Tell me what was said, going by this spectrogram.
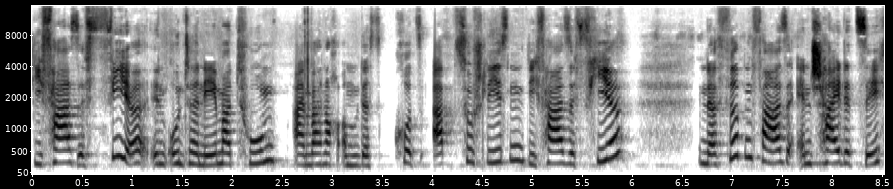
die Phase 4 im Unternehmertum, einfach noch um das kurz abzuschließen. Die Phase 4, in der vierten Phase entscheidet sich,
